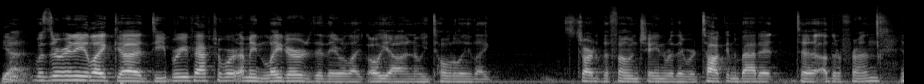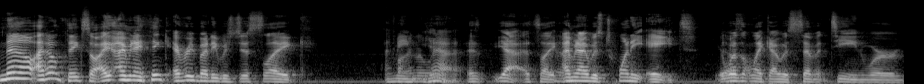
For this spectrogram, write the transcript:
Yeah. Was there any like uh, debrief afterward? I mean, later did they were like, "Oh yeah, no, we totally like started the phone chain where they were talking about it to other friends." No, I don't think so. I, I mean, I think everybody was just like, I mean, Finally. yeah, it- yeah. It's like, Yeah. I mean, I was 28. It Yeah. wasn't like I was 17, where,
